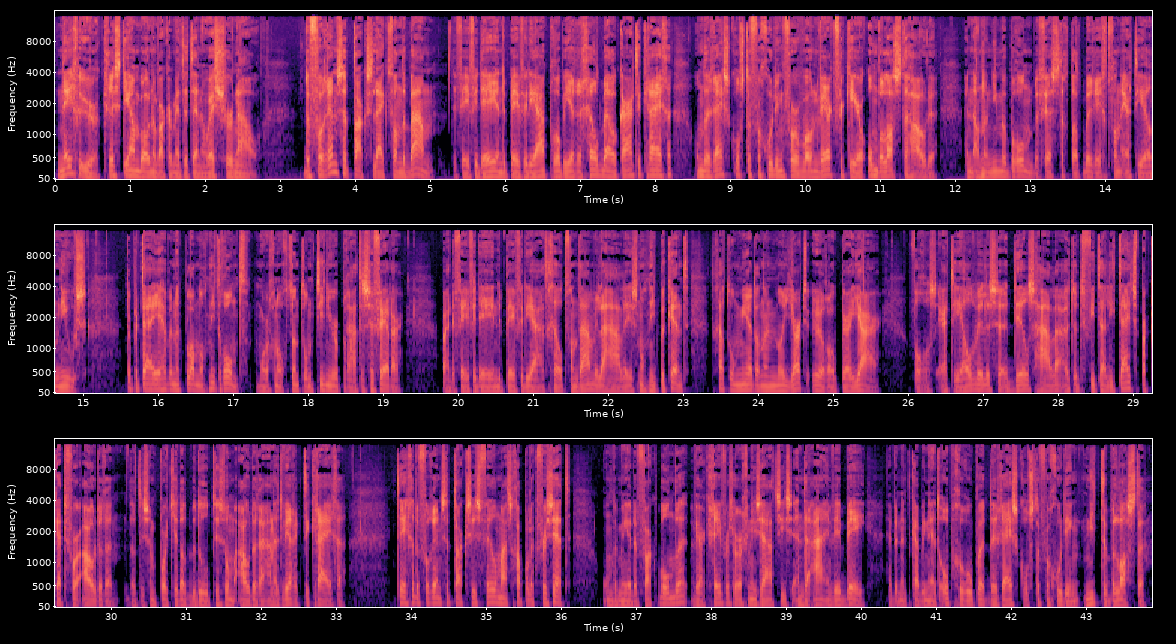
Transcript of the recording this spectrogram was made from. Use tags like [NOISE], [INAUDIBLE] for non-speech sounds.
9 uur, Christian Bonenbakker met het NOS Journaal. De forense tax lijkt van de baan. De VVD en de PvdA proberen geld bij elkaar te krijgen... om de reiskostenvergoeding voor woon-werkverkeer onbelast te houden. Een anonieme bron bevestigt dat bericht van RTL Nieuws. De partijen hebben het plan nog niet rond. Morgenochtend om 10 uur praten ze verder. Waar de VVD en de PvdA het geld vandaan willen halen is nog niet bekend. Het gaat om meer dan een miljard euro per jaar... Volgens RTL willen ze het deels halen uit het vitaliteitspakket voor ouderen. Dat is een potje dat bedoeld is om ouderen aan het werk te krijgen. Tegen de forense tax is veel maatschappelijk verzet. Onder meer de vakbonden, werkgeversorganisaties en de ANWB hebben het kabinet opgeroepen de reiskostenvergoeding niet te belasten.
